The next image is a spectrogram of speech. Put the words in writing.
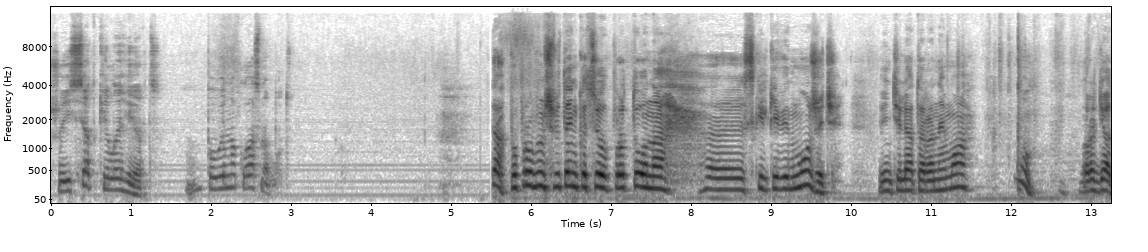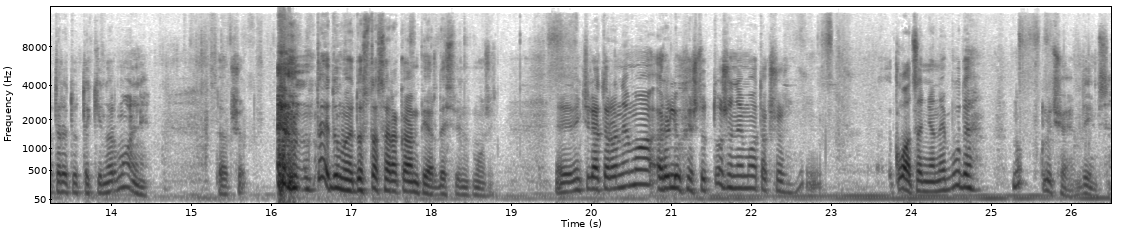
60 кГц. Ну, Повинно класно бути. Так, попробуємо швиденько цього протона, е, скільки він може. Вентилятора нема. Ну, радіатори тут такі нормальні. Так що, та я думаю, до 140 ампер десь він може. Е, Вентилятора нема, релюхи ж тут теж нема, так що клацання не буде. Ну, включаємо, дивимося.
